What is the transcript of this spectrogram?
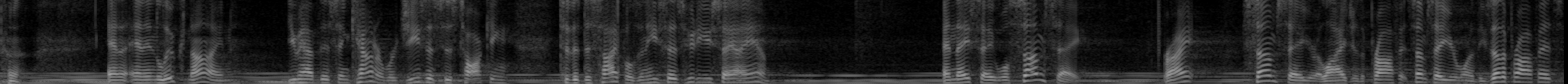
and, and in Luke 9, you have this encounter where Jesus is talking to the disciples and he says, Who do you say I am? And they say, Well, some say, right? Some say you're Elijah the prophet. Some say you're one of these other prophets.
